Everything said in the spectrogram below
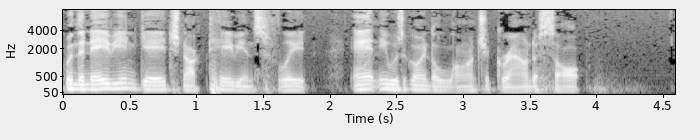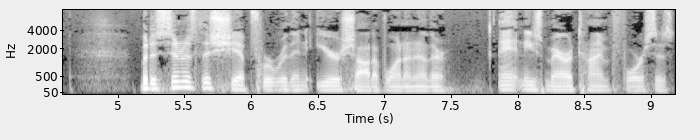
When the navy engaged Octavian's fleet, Antony was going to launch a ground assault. But as soon as the ships were within earshot of one another, Antony's maritime forces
